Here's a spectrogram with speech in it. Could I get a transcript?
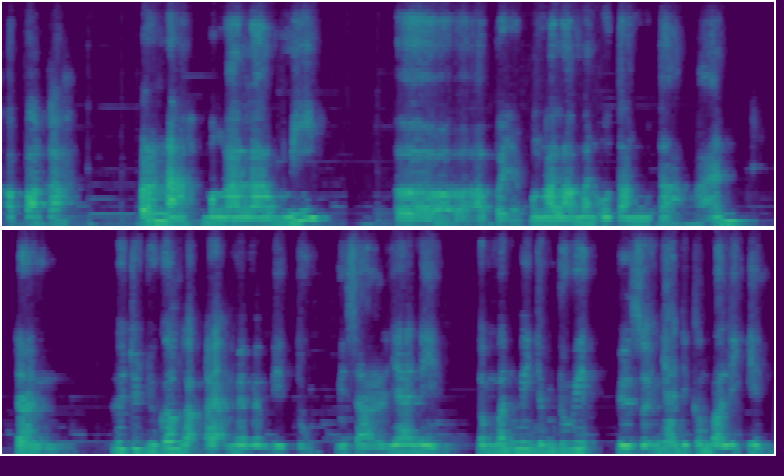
Apakah pernah mengalami uh, apa ya pengalaman utang-utangan dan lucu juga nggak kayak meme itu. Misalnya nih temen minjem duit besoknya dikembaliin.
